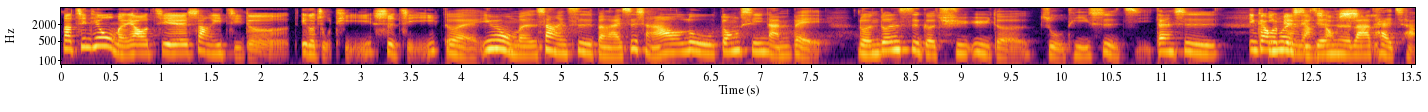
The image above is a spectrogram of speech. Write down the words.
那今天我们要接上一集的一个主题市集。对，因为我们上一次本来是想要录东西南北伦敦四个区域的主题市集，但是。应该会因为时间真的拉太长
